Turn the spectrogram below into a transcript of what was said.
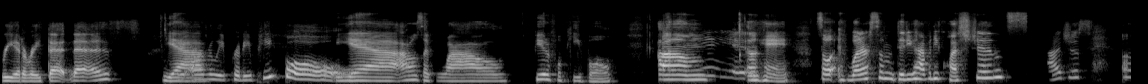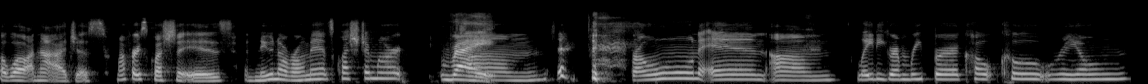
reiterate that, Ness. Yeah. They are really pretty people. Yeah. I was like, wow, beautiful people. Um, okay. So what are some, did you have any questions? I just, oh, well, not I just. My first question is Nuna romance question mark. Right. Um, Rowoon and um Lady Grim Reaper Ku Rion.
